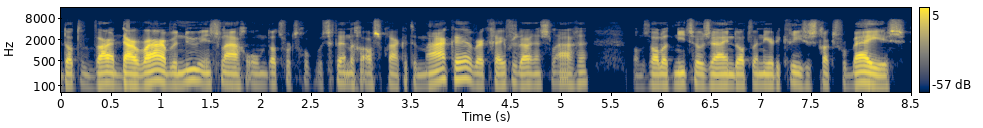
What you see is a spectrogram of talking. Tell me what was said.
dat waar, daar waar we nu in slagen om dat soort schokbestendige afspraken te maken, werkgevers daarin slagen, dan zal het niet zo zijn dat wanneer de crisis straks voorbij is,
